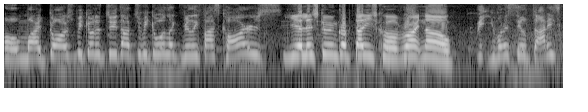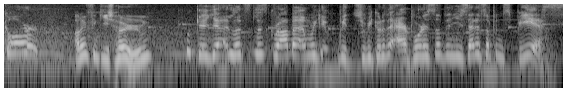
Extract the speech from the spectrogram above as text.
Oh my gosh, we gotta do that. Do we go in like really fast cars? Yeah, let's go and grab Daddy's car right now. Wait, you wanna steal daddy's car? I don't think he's home. Okay, yeah, let's let's grab it and we get wait, should we go to the airport or something? You said it's up in space.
